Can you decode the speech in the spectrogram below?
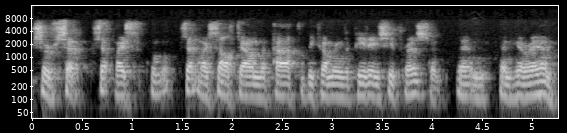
sort of set set, my, set myself down the path to becoming the PDAC president, and, and here I am.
